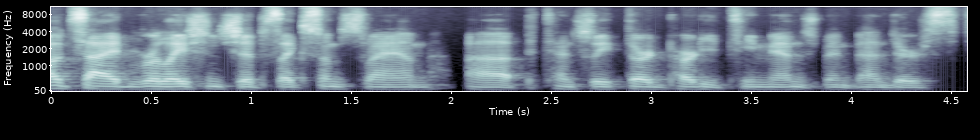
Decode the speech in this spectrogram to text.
outside relationships like SwimSwam, uh, potentially third party team management vendors.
